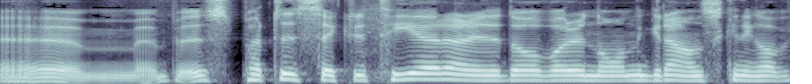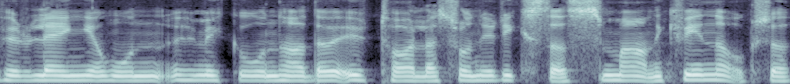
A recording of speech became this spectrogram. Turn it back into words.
eh, partisekreterare, idag var det någon granskning av hur länge hon, hur mycket hon hade uttalat från en riksdagsman, kvinna också,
